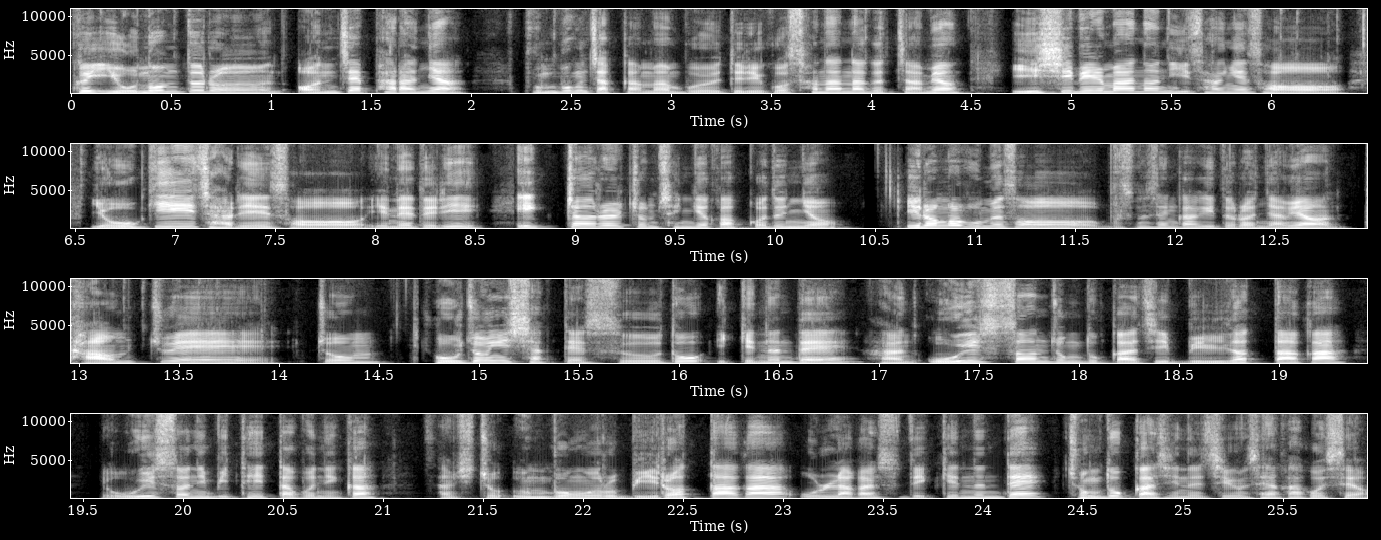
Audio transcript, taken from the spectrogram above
그 요놈들은 언제 팔았냐? 분봉 잠깐만 보여드리고 선 하나 긋자면 21만 원 이상에서 여기 자리에서 얘네들이 익절을 좀 챙겨갔거든요. 이런 걸 보면서 무슨 생각이 들었냐면 다음 주에 좀 조정이 시작될 수도 있겠는데 한 5일선 정도까지 밀렸다가 5일선이 밑에 있다 보니까 잠시 좀 음봉으로 밀었다가 올라갈 수도 있겠는데 정도까지는 지금 생각하고 있어요.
